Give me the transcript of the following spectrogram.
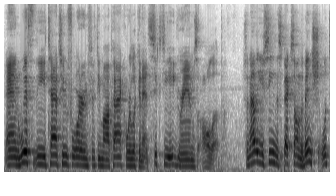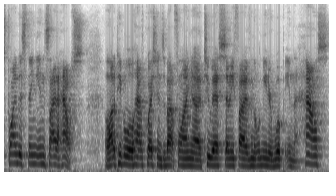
and with the Tattu 450 mAh pack, we're looking at 68 grams all up. So now that you've seen the specs on the bench, let's fly this thing inside a house. A lot of people will have questions about flying a 2S 75 millimeter whoop in the house.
